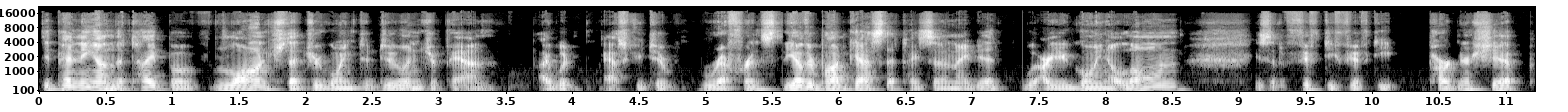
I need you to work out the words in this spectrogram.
Depending on the type of launch that you're going to do in Japan, I would ask you to reference the other podcast that Tyson and I did. Are you going alone? Is it a 50 50 partnership?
